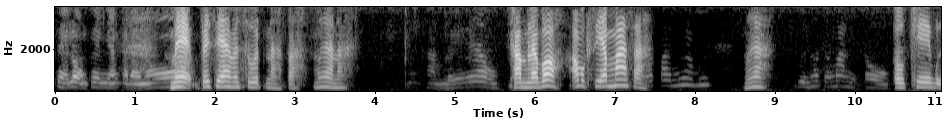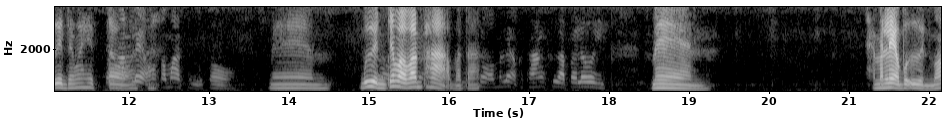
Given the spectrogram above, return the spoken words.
ใส่ร้องเพลงหยังก็ได้เนาะแม่ไปเสียให้มันสุดนะปะเมื่อนะทำแล้วคำแล้วบ่เอาบักเสียมมาซะไปเมื่อเมื่อเมื่อ ยืนเขาจังมาเห็ดต่อโอเคบื้ออื่นจะมาเห็ดต่ต่ออแล้วซะเขาก็มาสู่ต่อแม่นบื้ออื่นจะว่าวันผ่ามาจ้ะต่อมาแล้วก็ทางเครือไปเลย แม่น ให้มันแล้วบื้ออื่นบ่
